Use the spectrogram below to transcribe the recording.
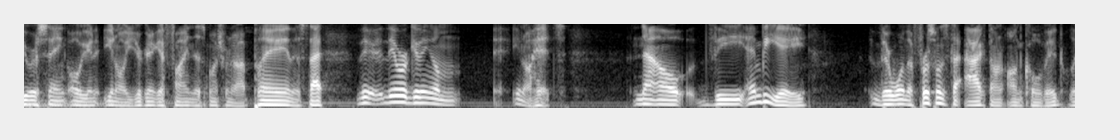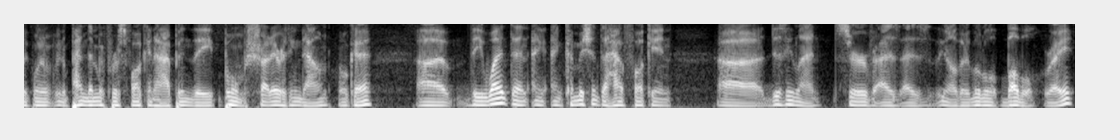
people are saying, oh, you you know, you're gonna get fined this much for not playing, this that. They they were giving them, you know, hits. Now the NBA, they're one of the first ones to act on on COVID. Like when, when the pandemic first fucking happened, they boom shut everything down. Okay, uh, they went and, and, and commissioned to have fucking uh, Disneyland serve as as you know their little bubble, right?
